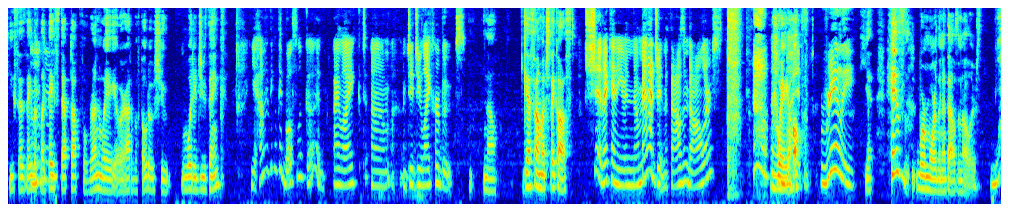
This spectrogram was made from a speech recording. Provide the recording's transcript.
He says they look like they Mhm. stepped off the runway or out of a photo shoot. What did you think? Yeah, I think they both look good. I liked. Um, did you like her boots? No. Guess how much they cost? Shit, I can't even imagine. A thousand dollars? Way off. Really? Yeah, His were more than a thousand dollars. What?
